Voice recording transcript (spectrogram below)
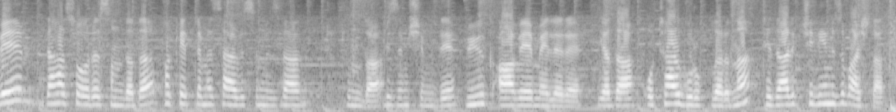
Ve daha sonrasında da paketleme servisimizden tutun da bizim şimdi büyük AVM'lere ya da otel gruplarına tedarikçiliğimizi başlattık.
